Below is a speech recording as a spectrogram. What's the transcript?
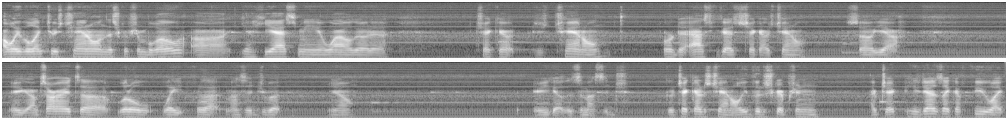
I'll leave a link to his channel in the description below. Uh, yeah, he asked me a while ago to check out his channel, or to ask you guys to check out his channel. So yeah, there you go. I'm sorry it's a little late for that message, but you know, there you go. There's a message. Go check out his channel. Leave the description. I've checked. He does like a few like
